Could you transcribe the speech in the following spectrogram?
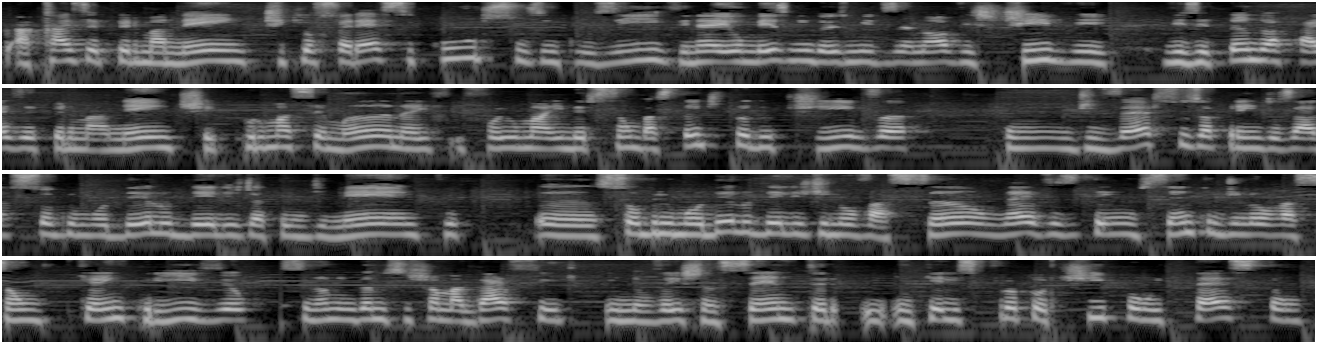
a Kaiser Permanente, que oferece cursos, inclusive, né? Eu mesmo em 2019 estive visitando a Kaiser Permanente por uma semana e foi uma imersão bastante produtiva, com diversos aprendizados sobre o modelo deles de atendimento, sobre o modelo deles de inovação, né? Visitei um centro de inovação que é incrível, se não me engano se chama Garfield Innovation Center, em que eles prototipam e testam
